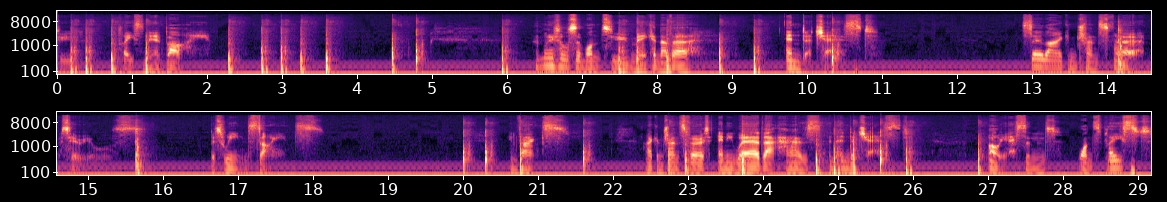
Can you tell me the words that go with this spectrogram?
to place nearby. I might also want to make another ender chest so that I can transfer materials between sites. Fact, I can transfer it anywhere that has an ender chest. Oh yes, and once placed,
